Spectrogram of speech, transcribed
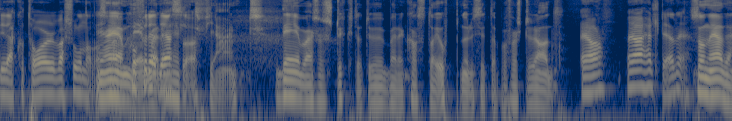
De der Couture-versjonene? Ja, ja, Hvorfor det er det, er bare så helt fjernt. Det er bare så stygt at du bare kaster deg opp når du sitter på første rad. Ja, jeg er helt enig. Sånn er det.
